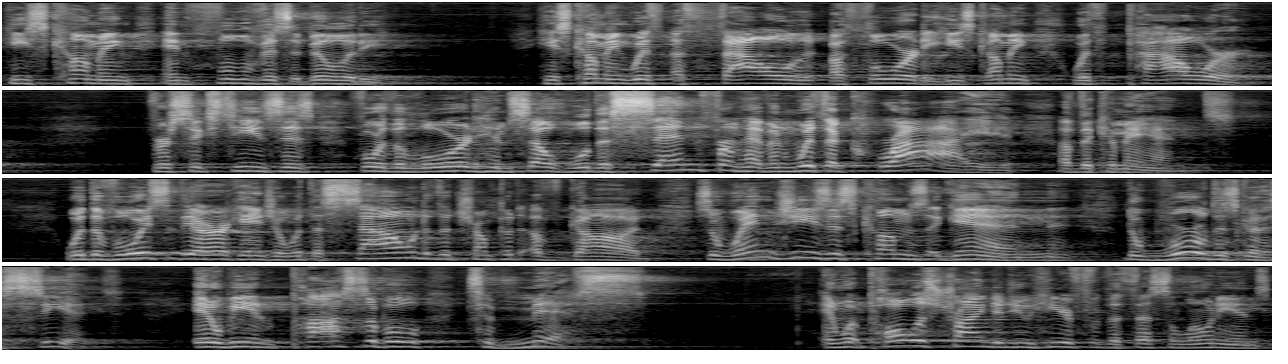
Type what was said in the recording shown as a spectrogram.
he's coming in full visibility. He's coming with authority, he's coming with power. Verse 16 says, For the Lord himself will descend from heaven with a cry of the command, with the voice of the archangel, with the sound of the trumpet of God. So when Jesus comes again, the world is going to see it. It'll be impossible to miss. And what Paul is trying to do here for the Thessalonians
